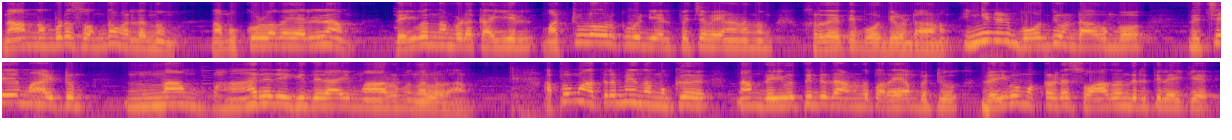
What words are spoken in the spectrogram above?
നാം നമ്മുടെ സ്വന്തമല്ലെന്നും നമുക്കുള്ളവയെല്ലാം ദൈവം നമ്മുടെ കയ്യിൽ മറ്റുള്ളവർക്ക് വേണ്ടി ഏൽപ്പിച്ചവയാണെന്നും ഹൃദയത്തിൽ ബോധ്യം ഉണ്ടാകണം ഇങ്ങനൊരു ബോധ്യം ഉണ്ടാകുമ്പോൾ നിശ്ചയമായിട്ടും നാം ഭാരരഹിതരായി മാറും എന്നുള്ളതാണ്. അപ്പോൾ മാത്രമേ നമുക്ക് നാം ദൈവത്തിന്റെതാണെന്ന് പറയാൻ പറ്റൂ. ദൈവമക്കളുടെ സ്വാതന്ത്ര്യത്തിലേക്ക്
